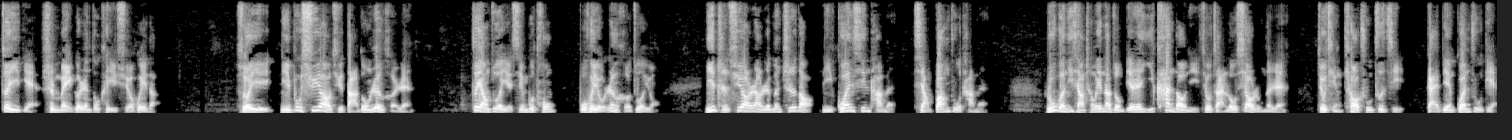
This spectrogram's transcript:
这一点是每个人都可以学会的。所以你不需要去打动任何人，这样做也行不通，不会有任何作用。你只需要让人们知道你关心他们，想帮助他们。如果你想成为那种别人一看到你就展露笑容的人，就请跳出自己，改变关注点，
